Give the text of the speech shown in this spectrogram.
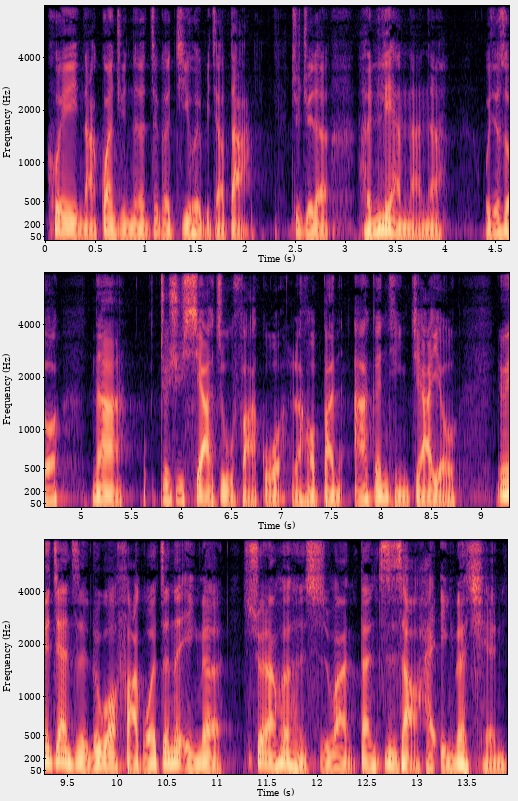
会拿冠军的这个机会比较大，就觉得很两难呐。我就说，那就去下注法国，然后帮阿根廷加油。因为这样子，如果法国真的赢了，虽然会很失望，但至少还赢了钱。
